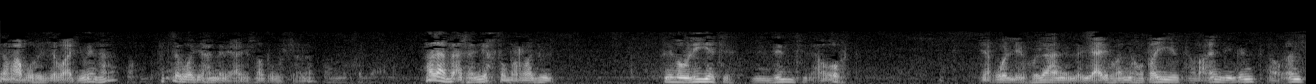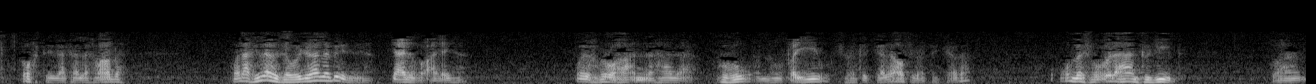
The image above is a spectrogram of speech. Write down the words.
يرغب في الزواج منها فتزوجها النبي عليه الصلاة والسلام. فلا بأس أن يخطب الرجل لموليته من بنت أو أخت. يقول لفلان الذي يعرف أنه طيب ترى عندي بنت أو انت أخت إذا كان لك رغبه ولكن لا يزوجها إلا بإذنها يعرض عليها. ويخبرها أن هذا هو أنه طيب وصفته كذا وصفته كذا. والمشروع لها أن تجيب. وان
